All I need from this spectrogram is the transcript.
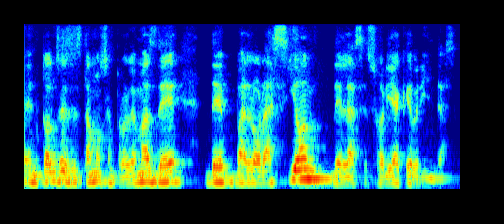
entonces estamos en problemas de, de valoración de la asesoría que brindas.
